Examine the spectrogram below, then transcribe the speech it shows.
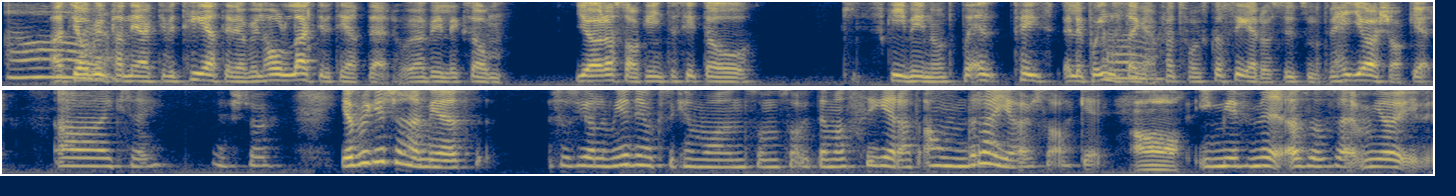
Ah, Att jag vill planera aktiviteter, jag vill hålla aktiviteter och jag vill liksom göra saker, inte sitta och skriva in något på Facebook eller på Instagram Ah. för att folk ska se det och se ut som att vi gör saker. Ja, exakt. Jag förstår. Jag brukar känna mer att sociala medier också kan vara en sån sak där man ser att andra gör saker. Ja, Mer för mig, alltså så här, jag,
